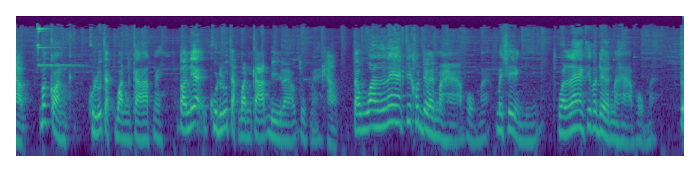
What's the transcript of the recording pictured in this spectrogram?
ครับ เมื่อก่อนคุณรู้จักวันการ์ดไหมตอนเนี้ยคุณรู้จักวันการ์ดดีแล้วถูกไหมครับ แต่วันแรกที่เขาเดินมาหาผมอะไม่ใช่อย่างนี้ วันแรกที่เขาเดินมาหาผมอะ โจ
